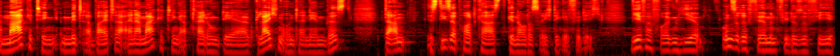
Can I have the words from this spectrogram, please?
Marketing-Mitarbeiter einer Marketingabteilung der gleichen Unternehmen bist, dann ist dieser Podcast genau das Richtige für dich. Wir verfolgen hier unsere Firmenphilosophie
